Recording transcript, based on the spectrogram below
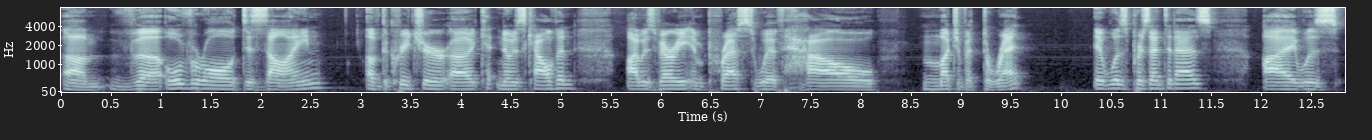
um, the overall design of the creature uh, known as Calvin. I was very impressed with how much of a threat it was presented as. I was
